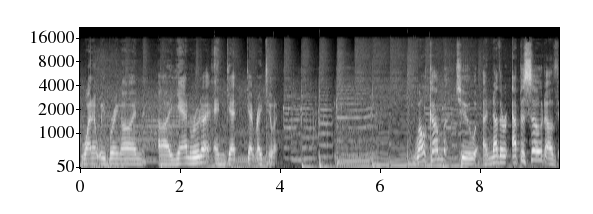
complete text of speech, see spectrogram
why don't we bring on uh, Jan Rutta and get get right to it? Welcome to another episode of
